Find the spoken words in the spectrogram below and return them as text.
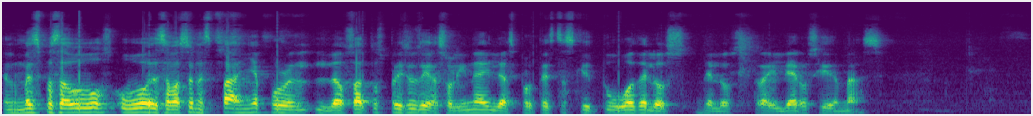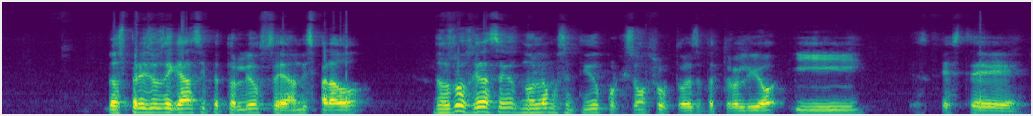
El mes pasado hubo, desabasto en España por los altos precios de gasolina y las protestas que tuvo de los, de los traileros y demás. Los precios de gas y petróleo se han disparado Nosotros, gracias a Dios, no lo hemos sentido porque somos productores de petróleo y este,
